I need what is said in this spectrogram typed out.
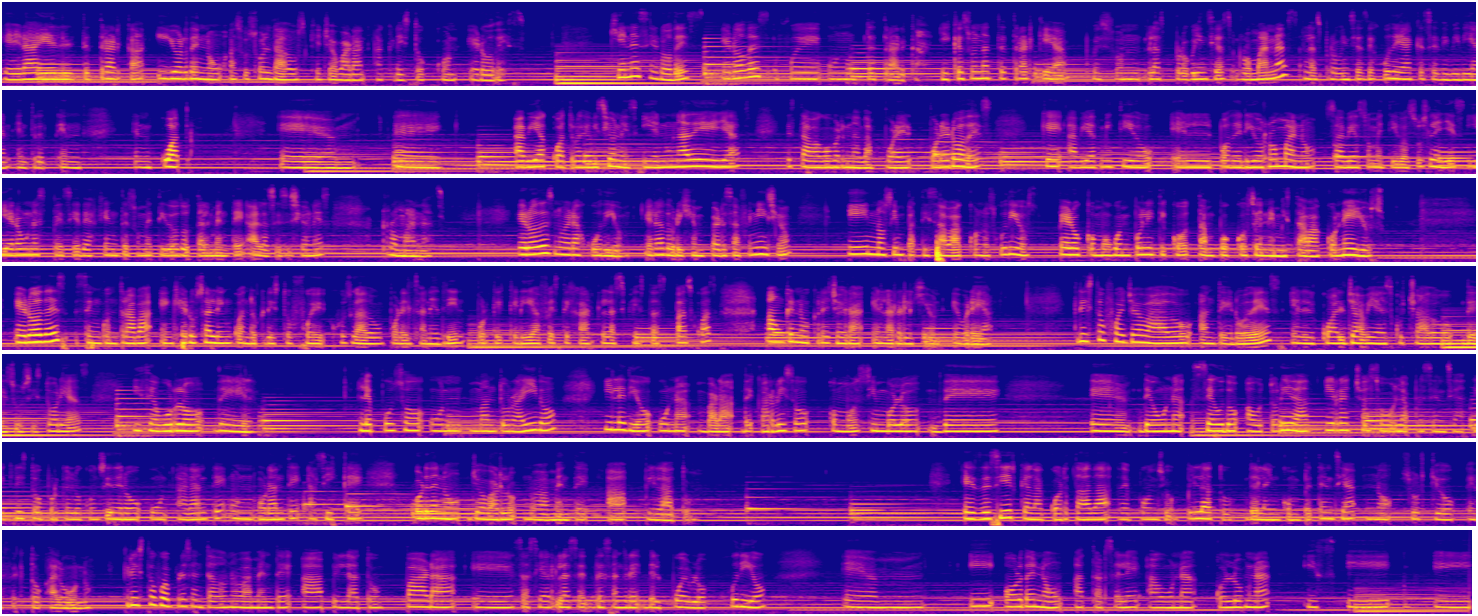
era el tetrarca, y ordenó a sus soldados que llevaran a Cristo con Herodes. ¿Quién es Herodes? Herodes fue un tetrarca. ¿Y qué es una tetrarquía? Pues son las provincias romanas, las provincias de Judea que se dividían entre, en, cuatro. Em, eh, había cuatro divisiones y en una de ellas estaba gobernada por, por Herodes, que había admitido el poderío romano, se había sometido a sus leyes y era una especie de agente sometido totalmente a las decisiones romanas. Herodes no era judío, era de origen persa fenicio y no simpatizaba con los judíos, pero como buen político tampoco se enemistaba con ellos. Herodes se encontraba en Jerusalén cuando Cristo fue juzgado por el Sanedrín porque quería festejar las fiestas Pascuas, aunque no creyera en la religión hebrea. Cristo fue llevado ante Herodes, el cual ya había escuchado de sus historias y se burló de él. Le puso un manto raído y le dio una vara de carrizo como símbolo de, eh, de una pseudo autoridad y rechazó la presencia de Cristo porque lo consideró un arante, un orante, así que ordenó llevarlo nuevamente a Pilato es decir, que la coartada de Poncio Pilato de la incompetencia no surtió efecto alguno. Cristo fue presentado nuevamente a Pilato para eh, saciar la sed de sangre del pueblo judío em, y ordenó atársele a una columna y,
